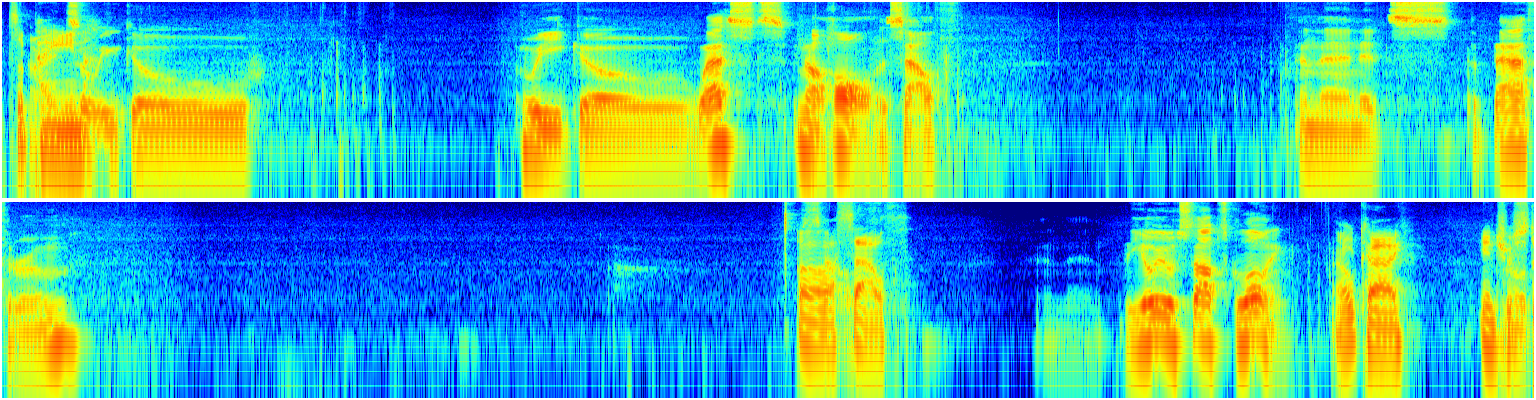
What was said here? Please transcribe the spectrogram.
It's a All pain. right, so we go. We go west. No, hall is south. And then it's the bathroom. uh, south. south. The yo-yo stops glowing. Okay. Don't know what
